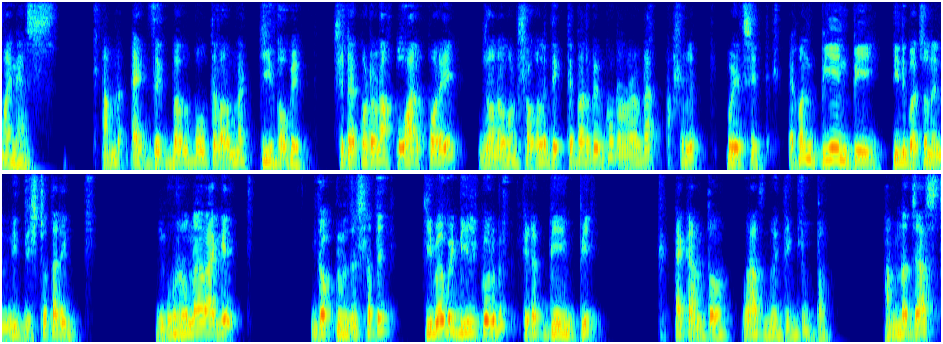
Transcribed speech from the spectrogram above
মাইনাস আমরা একজ্যাক্ট ভাবে বলতে পারব না কি হবে। সেটা ঘটনা হওয়ার পরে জনগণ সকলে দেখতে পারবে ঘটনাটা আসলে হয়েছে। এখন বিএনপি নির্বাচনের নির্দিষ্ট তারিখ ঘোষণার আগে ডক্টর ইউনূসের সাথে কীভাবে ডিল করবে সেটা বিএনপির একান্ত রাজনৈতিক ব্যাপার আমরা জাস্ট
